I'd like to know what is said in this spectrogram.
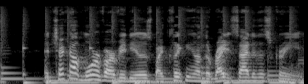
And check out more of our videos by clicking on the right side of the screen.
